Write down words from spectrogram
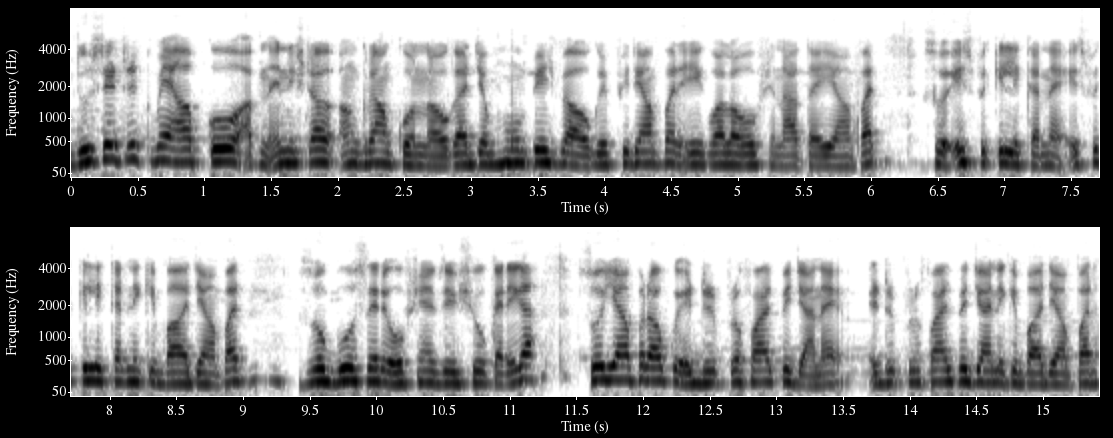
दूसरी ट्रिक में आपको अपना इंस्टाग्राम खोलना होगा। जब होम पेज पे आओगे, फिर यहाँ पर एक वाला ऑप्शन आता है यहाँ पर। सो इस पर क्लिक करना है। इस पर क्लिक करने के बाद यहाँ पर सो बहुत सारे ऑप्शन ये शो करेगा। सो यहाँ पर आपको एडिट प्रोफ़ाइल पे जाना है। एडिट प्रोफ़ाइल पे जाने के बाद यहाँ पर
